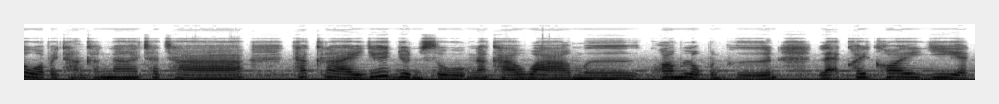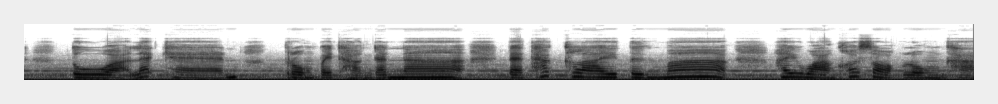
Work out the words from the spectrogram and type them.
ตัวไปทางข้างหน้าช้าๆ ถ้าใครยืดหยุ่นสูงนะคะ วางมือ คว่ำลงบนพื้น และค่อยๆ เหยียด ตัวและแขน ตรงไปทางด้านหน้า แต่ถ้าใครตึงมาก ให้วางข้อศอกลงค่ะ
